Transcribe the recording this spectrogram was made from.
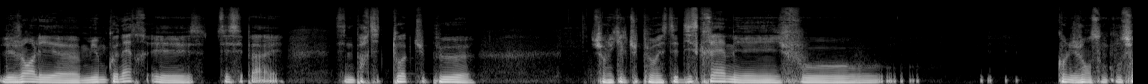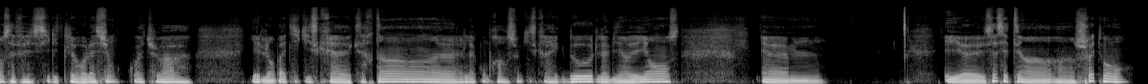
les gens allaient euh, mieux me connaître et c'est pas c'est une partie de toi que tu peux sur lesquelles tu peux rester discret mais il faut quand les gens en sont conscients ça facilite les relations quoi tu vois. Il y a de l'empathie qui se crée avec certains euh, la compréhension qui se crée avec d'autres la bienveillance euh, et euh, ça c'était un, chouette moment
